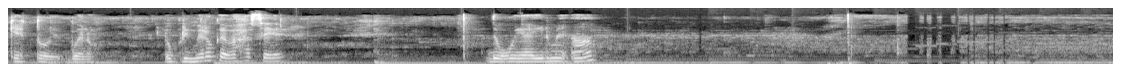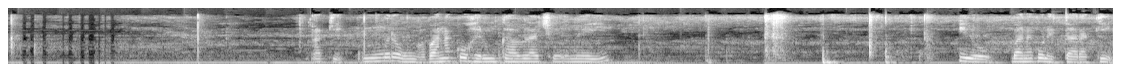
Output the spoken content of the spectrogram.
aquí estoy. Bueno, lo primero que vas a hacer, yo voy a irme a aquí, número uno, van a coger un cable HDMI y lo van a conectar aquí.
